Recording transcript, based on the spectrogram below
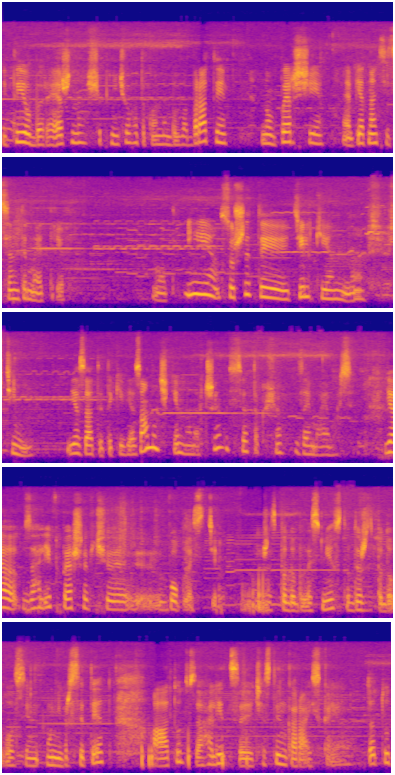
йти обережно, щоб нічого такого не було. Брати ну, перші е, 15 сантиметрів. От. І сушити тільки в тіні. В'язати такі в'язаночки ми навчилися, так що займаємося. Я взагалі вперше вчу е, в області. Дуже сподобалось місто, дуже сподобався університет. А тут взагалі це частинка райська. Та тут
